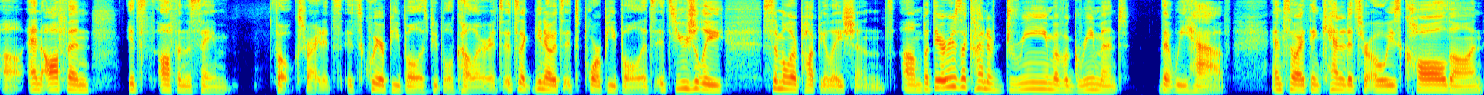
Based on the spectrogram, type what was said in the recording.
Uh, and often it's often the same folks, right? It's it's queer people, it's people of color, it's it's like you know, it's it's poor people, it's it's usually similar populations. Um, but there is a kind of dream of agreement that we have, and so I think candidates are always called on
